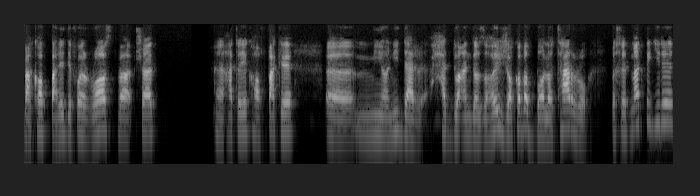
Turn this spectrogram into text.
backup برای دفاع راست و شاید حتی یک هافبک میانی در حد و اندازه های ژاکا و بالاتر رو به خدمت بگیره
